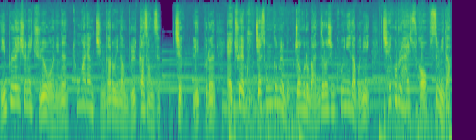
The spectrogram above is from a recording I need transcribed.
인플레이션의 주요 원인은 통화량 증가로 인한 물가 상승, 즉 리플은 애초에 국제 송금을 목적으로 만들어진 코인이다 보니 채굴을 할 수가 없습니다.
